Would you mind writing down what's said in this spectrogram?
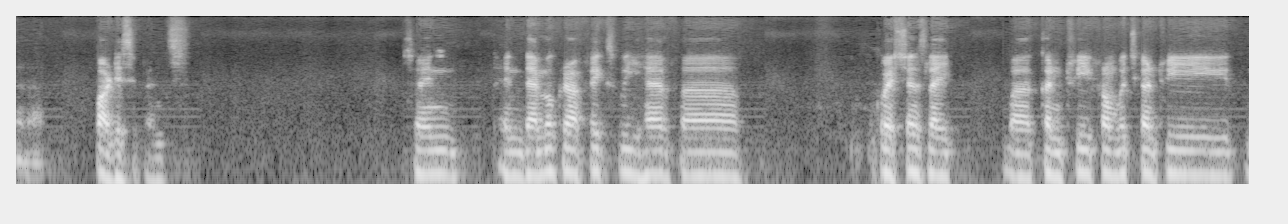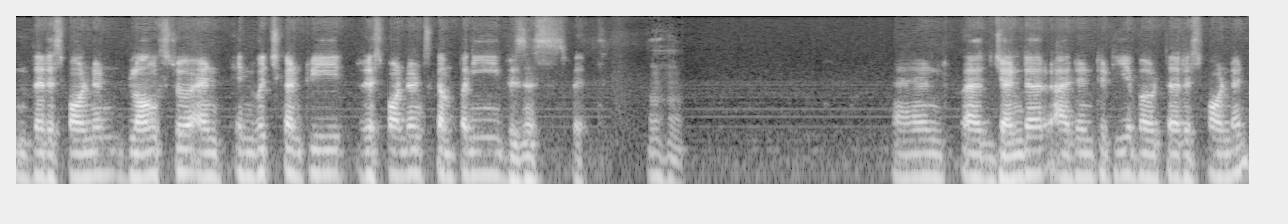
the participants. So in in demographics, we have uh, questions like uh, country, from which country the respondent belongs to, and in which country respondent's company business with, hmm and uh, gender identity about the respondent,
